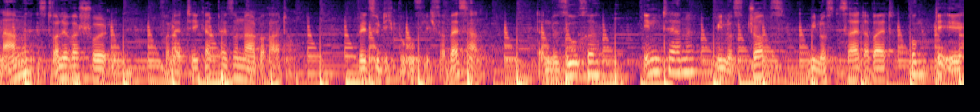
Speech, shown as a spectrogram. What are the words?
Name ist Oliver Schulden von der TK Personalberatung. Willst du dich beruflich verbessern? Dann besuche interne-jobs-zeitarbeit.de.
